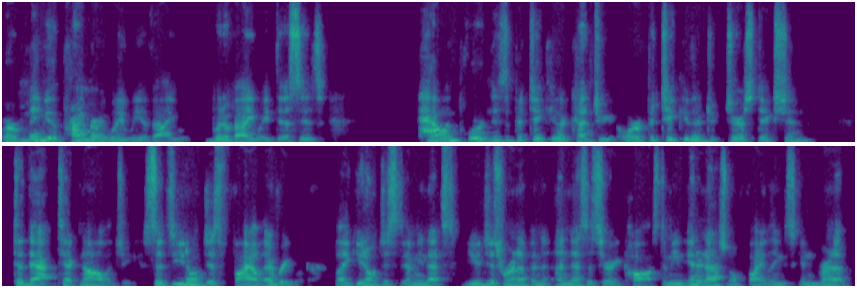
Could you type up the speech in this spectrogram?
or maybe the primary way we evaluate would evaluate this is how important is a particular country or a particular jurisdiction to that technology? So you don't just file everywhere. Like you don't just, I mean, that's you just run up an unnecessary cost. I mean, international filings can run up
